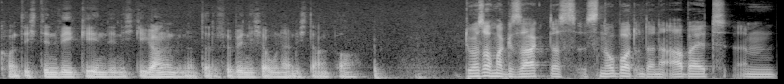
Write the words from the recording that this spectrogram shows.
konnte ich den Weg gehen, den ich gegangen bin. Und dafür bin ich ja unheimlich dankbar. Du hast auch mal gesagt, dass Snowboard und deine Arbeit ähm,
